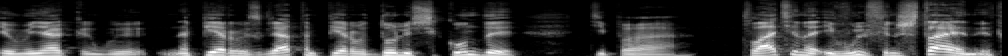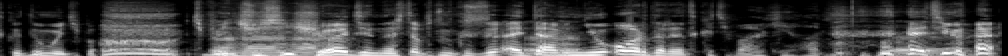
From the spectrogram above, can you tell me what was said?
и у меня как бы на первый взгляд, там первую долю секунды, типа, Платина и Вульфенштайн. Я такой думаю, типа, типа, ничего себе, еще один. А там New Order. Я такой, типа, окей, ладно. типа,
